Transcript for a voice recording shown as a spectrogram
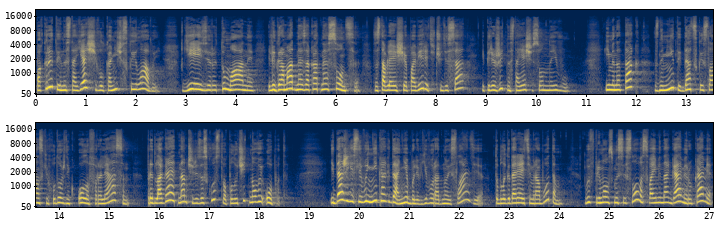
покрытые настоящей вулканической лавой, гейзеры, туманы или громадное закатное солнце, заставляющее поверить в чудеса и пережить настоящий сон наяву. Именно так – знаменитый датско-исландский художник Олаф Релиасен предлагает нам через искусство получить новый опыт. И даже если вы никогда не были в его родной Исландии, то благодаря этим работам вы в прямом смысле слова своими ногами, руками,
